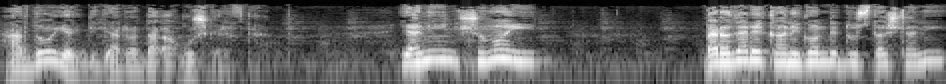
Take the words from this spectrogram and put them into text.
هر دو یکدیگر را در آغوش گرفتند یعنی این شمایید برادر کانیگوند دوست داشتنی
